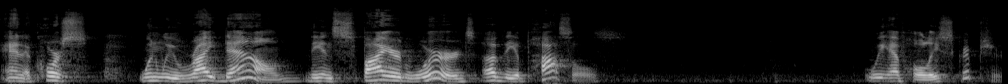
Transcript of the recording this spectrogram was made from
And of course, when we write down the inspired words of the apostles, we have Holy Scripture.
